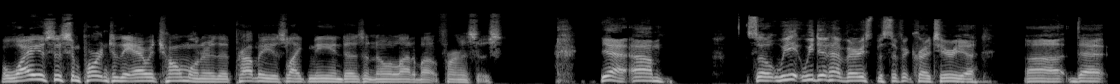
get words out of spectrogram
Well why is this important to the average homeowner that probably is like me and doesn't know a lot about furnaces? Yeah um so we we did have very specific criteria uh, that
